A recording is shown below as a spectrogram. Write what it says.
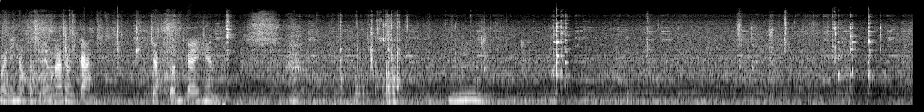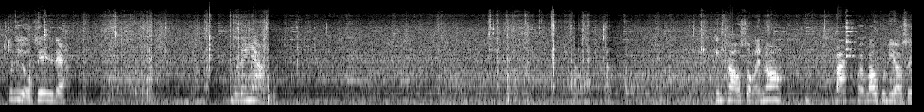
วันนี้เราก็จะมาทำการ จับต้นไก่แห่นอืมก็ดีโอเคอยู่เด้ บุได้ยากกินข้าวส่งไอ้น้องปานคอยเว้าผู้เดียวสิ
